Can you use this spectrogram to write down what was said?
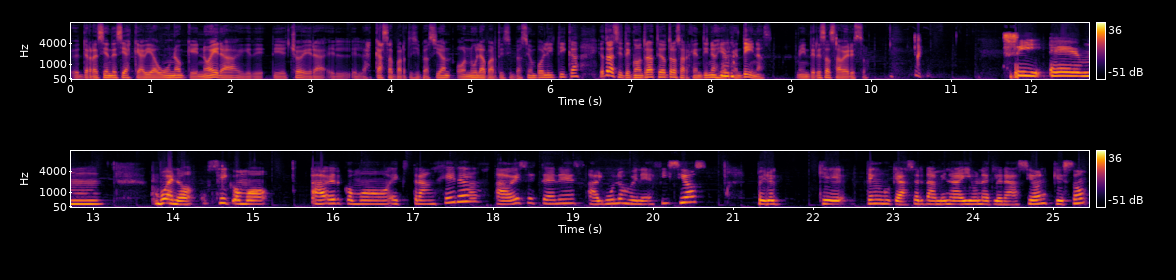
recién decías que había uno que no era, de, hecho era el, la escasa participación o nula participación política, y otra si te encontraste otros argentinos y argentinas. Me interesa saber eso. Sí, em, bueno, sí, como, a ver, como extranjera, a veces tenés algunos beneficios, pero que tengo que hacer también ahí una aclaración, que son,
